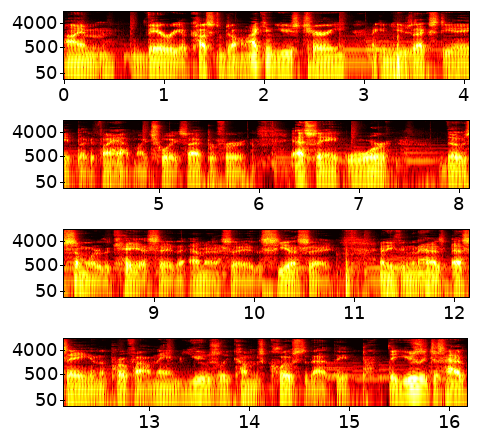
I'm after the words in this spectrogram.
I'm very accustomed to them. I can use Cherry, I can use XDA, but if I have my choice, I prefer SA or those similar, the KSA, the MSA, the CSA, anything that has SA in the profile name usually comes close to that. They they usually just have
